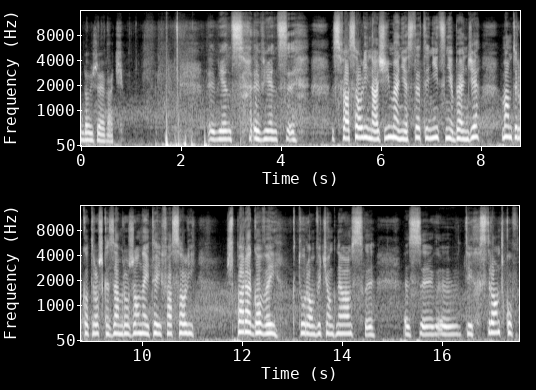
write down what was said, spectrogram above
dojrzewać więc, więc z fasoli na zimę niestety nic nie będzie. Mam tylko troszkę zamrożonej tej fasoli szparagowej, którą wyciągnęłam z, z tych strączków.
